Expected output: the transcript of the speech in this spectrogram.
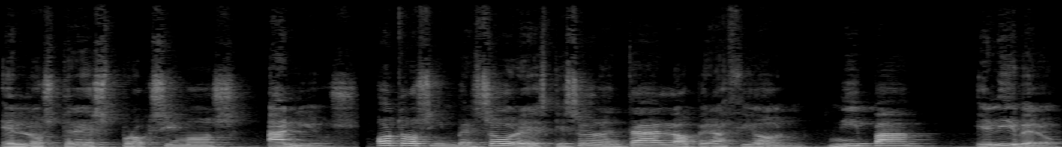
en los tres próximos años. Otros inversores que suelen entrar en la operación, NIPA y Libero.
